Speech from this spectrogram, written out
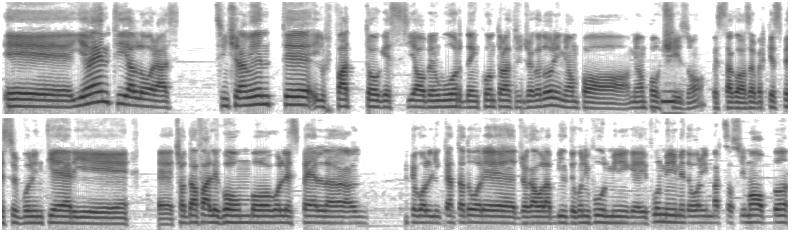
E gli eventi, allora, sinceramente, il fatto che sia open world e incontro altri giocatori mi ha un po', mi ha un po' ucciso questa cosa, perché spesso e volentieri eh, c'ho da fare le combo con le spell. Con l'incantatore giocavo la build con i fulmini, che i fulmini mettevo rimbalzare sui mob,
